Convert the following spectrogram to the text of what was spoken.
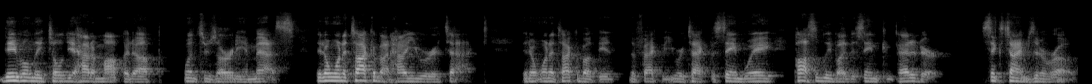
They've only told you how to mop it up once there's already a mess. They don't want to talk about how you were attacked. They don't want to talk about the, the fact that you were attacked the same way, possibly by the same competitor six times in a row.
